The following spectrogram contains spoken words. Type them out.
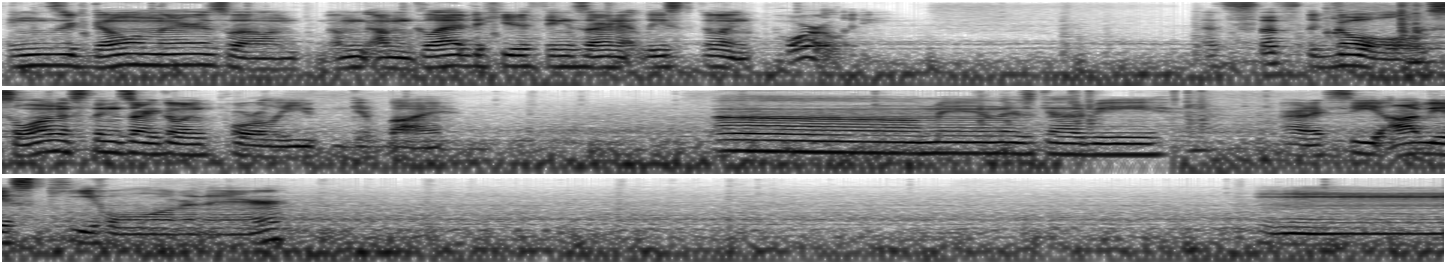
Things are going there as well. I'm, I'm, I'm glad to hear things aren't at least going poorly. That's that's the goal. So long as things aren't going poorly, you can get by. Oh man, there's gotta be... Alright, I see obvious keyhole over there. Hmm.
